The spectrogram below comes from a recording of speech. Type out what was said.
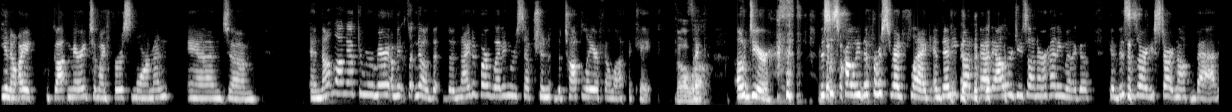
you know, I got married to my first Mormon and um, and not long after we were married, I mean, it's like, no, the, the night of our wedding reception, the top layer fell off the cake. Oh, it's wow. Like, oh dear, this is probably the first red flag. And then he got bad allergies on our honeymoon. I go, okay, this is already starting off bad.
